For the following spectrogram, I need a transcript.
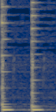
Bye.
